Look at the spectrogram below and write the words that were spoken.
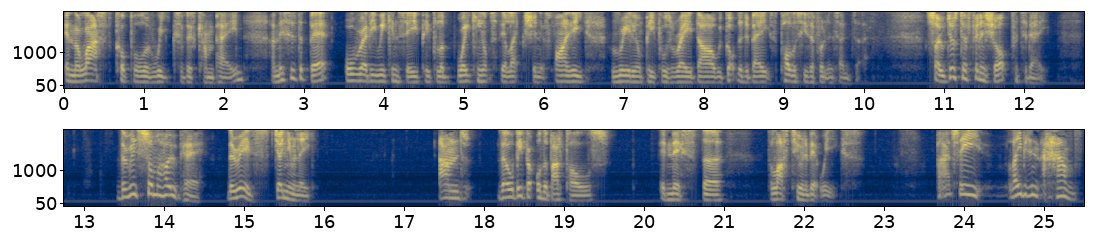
in the last couple of weeks of this campaign. And this is the bit already we can see people are waking up to the election. It's finally really on people's radar. We've got the debates, the policies are front and centre. So just to finish up for today, there is some hope here. There is, genuinely. And there will be other bad polls in this, the, the last two and a bit weeks. But actually, Labour didn't have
